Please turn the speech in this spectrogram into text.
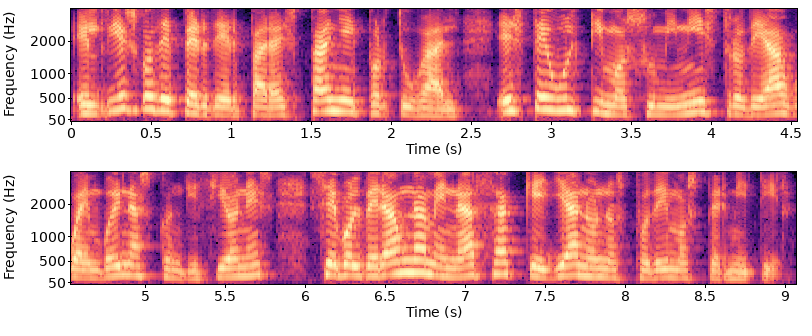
el riesgo de perder para España y Portugal este último suministro de agua en buenas condiciones se volverá una amenaza que ya no nos podemos permitir.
